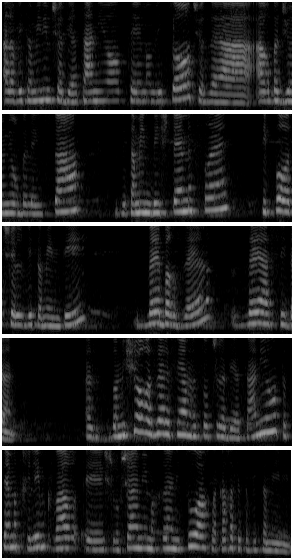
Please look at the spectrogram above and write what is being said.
על הוויטמינים שהדיאטניות אה, ממליצות, שזה הארבע ג'וניור בלעיסה, ויטמין B12, טיפות של ויטמין D וברזל והסידן. אז במישור הזה, לפי ההמלצות של הדיאטניות, אתם מתחילים כבר אה, שלושה ימים אחרי הניתוח לקחת את הוויטמינים.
